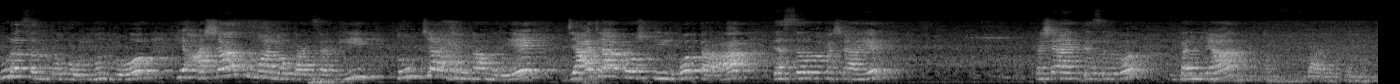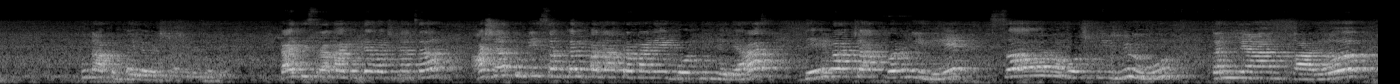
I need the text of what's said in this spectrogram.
पुढं संत पौल म्हणतो की अशा तुम्हा लोकांसाठी तुमच्या जीवनामध्ये ज्या ज्या गोष्टी होतात त्या सर्व कशा आहेत? कशा आहेत त्या सर्व? कल्याणकारक पुन्हा आपण पहिल्या वचनाकडे जाऊ काय तिसरा भाग आहे त्या वचनाचा? अशा तुम्ही संकल्पनाप्रमाणे बोलविलेल्यास देवाच्या करुणीने सर्व गोष्टी मिळून कल्याणकारक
